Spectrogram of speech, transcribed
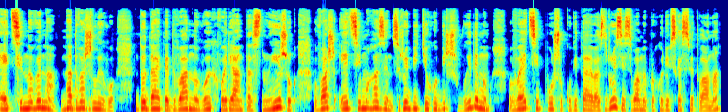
Etsy новина надважливо. Додайте два нових варіанта знижок в ваш Etsy магазин. Зробіть його більш видимим в Etsy пошуку. Вітаю вас, друзі! З вами Прохорівська Світлана.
